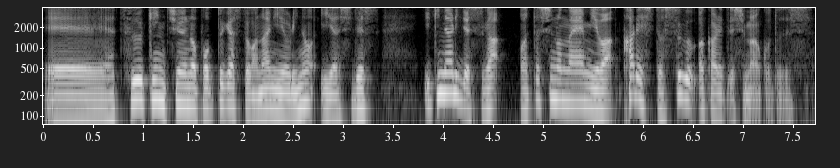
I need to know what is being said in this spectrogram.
えー通勤中のポッドキャストが何よりの癒しです。いきなりですが、私の悩みは彼氏とすぐ別れてしまうことです。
